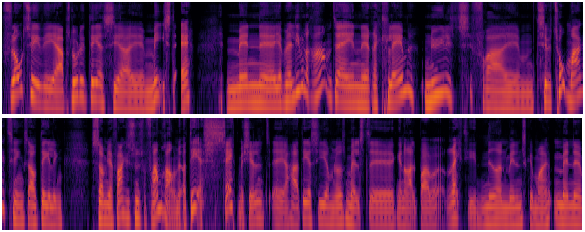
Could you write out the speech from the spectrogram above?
Flow TV er absolut ikke det, jeg ser øh, mest af. Men øh, jeg blev alligevel ramt af en øh, reklame nyligt fra øh, TV2 Marketingsafdeling, som jeg faktisk synes var fremragende. Og det er sat med sjældent, øh, jeg har det at sige om noget som helst øh, generelt. Bare rigtig nederen menneske mig. Men øh,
